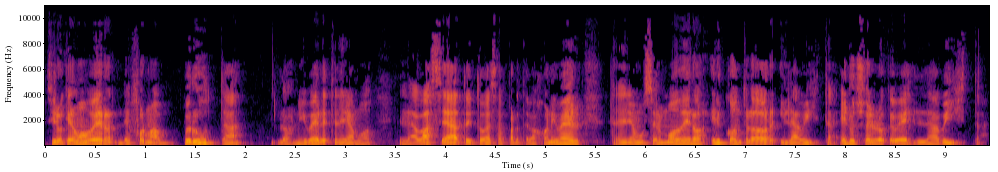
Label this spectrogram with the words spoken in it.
Si lo queremos ver de forma bruta, los niveles, tendríamos la base de datos y toda esa parte de bajo nivel, tendríamos el modelo, el controlador y la vista. El usuario lo que ve es la vista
